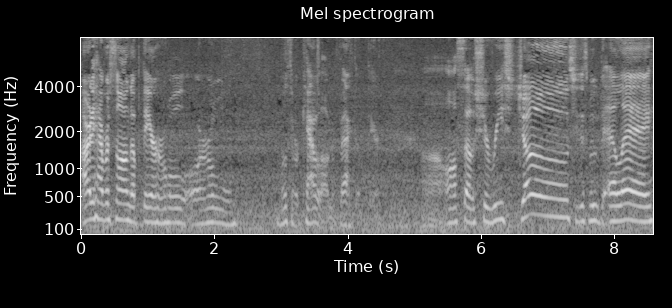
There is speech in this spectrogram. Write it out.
I already have her song up there, her whole, her whole, most of her catalog, in fact, up there. Uh, also, Sharice Jones, she just moved to LA.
